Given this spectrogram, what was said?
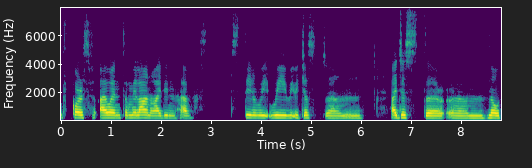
of course i went to milano i didn't have still we we, we just um, i just uh, um, no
